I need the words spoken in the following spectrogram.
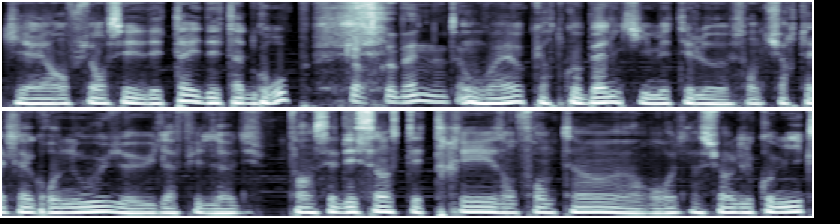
Qui a influencé des tas et des tas de groupes. Kurt Cobain notamment. Ouais, Kurt Cobain qui mettait le son t-shirt la grenouille, euh, il a fait de la... Enfin, ses dessins c'était très enfantin euh, en relation avec le comics.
